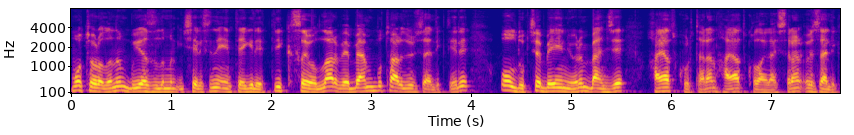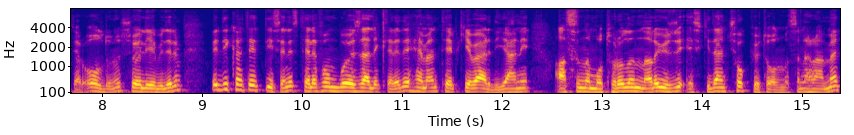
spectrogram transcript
Motorola'nın bu yazılımın içerisine entegre ettiği kısa yollar ve ben bu tarz özellikleri oldukça beğeniyorum. Bence hayat kurtaran, hayat kolaylaştıran özellikler olduğunu söyleyebilirim. Ve dikkat ettiyseniz telefon bu özelliklere de hemen tepki verdi. Yani aslında Motorola'nın arayüzü eskiden çok kötü olmasına rağmen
